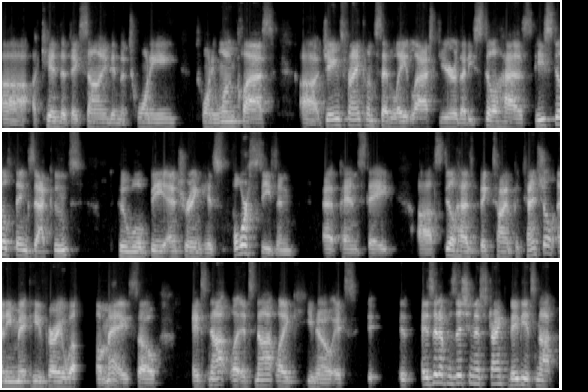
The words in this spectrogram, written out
uh, a kid that they signed in the 2021 class. Uh, James Franklin said late last year that he still has, he still thinks Zach Kuntz, who will be entering his fourth season at Penn State, uh, still has big time potential, and he may he very well may. So it's not it's not like you know it's it, it, is it a position of strength? Maybe it's not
